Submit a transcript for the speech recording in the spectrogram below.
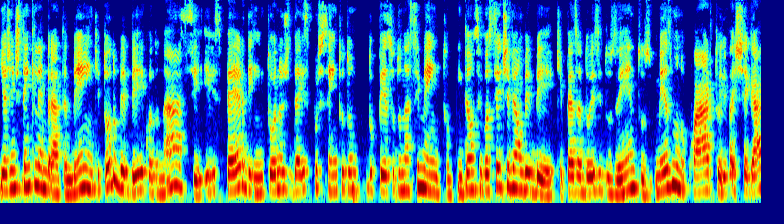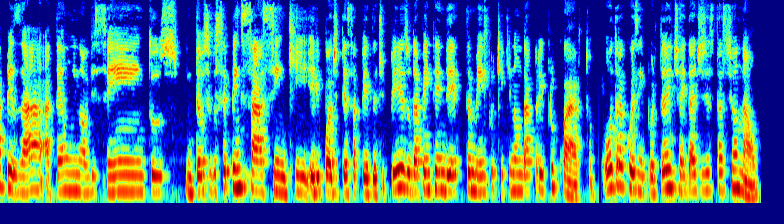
E a gente tem que lembrar também que todo bebê, quando nasce, eles perdem em torno de 10% do, do peso do nascimento. Então, se você tiver um bebê que pesa 2,200, mesmo no quarto, ele vai chegar a pesar até 1,900. Então, se você pensar assim que ele pode ter essa perda de peso, dá para entender também por que, que não dá para ir para o quarto. Outra coisa importante é a idade gestacional.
